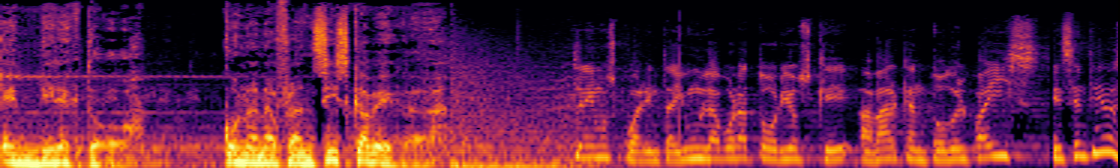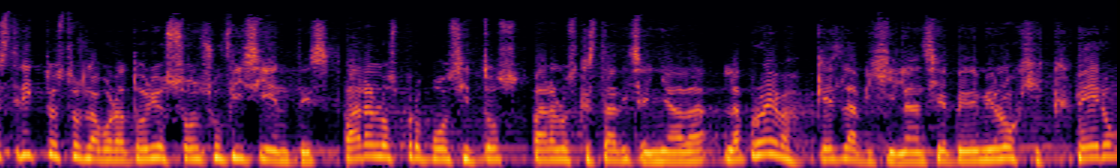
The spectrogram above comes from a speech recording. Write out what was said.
En directo con Ana Francisca Vega tenemos 41 laboratorios que abarcan todo el país. En sentido estricto, estos laboratorios son suficientes para los propósitos para los que está diseñada la prueba, que es la vigilancia epidemiológica. Pero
